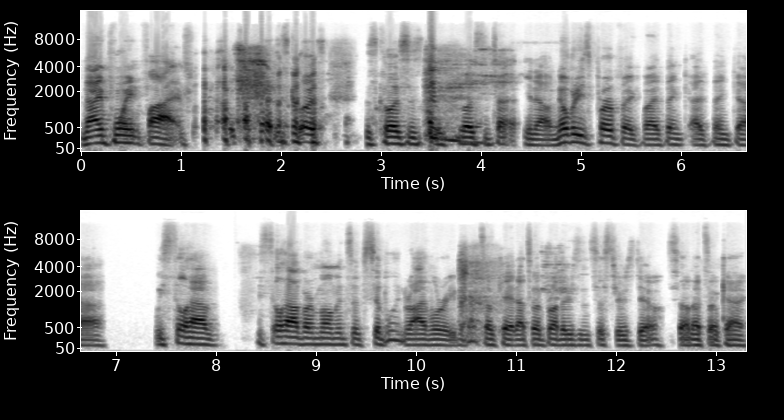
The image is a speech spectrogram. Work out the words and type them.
nine point five. as close as close as, as close to ten. You know, nobody's perfect, but I think I think uh, we still have we still have our moments of sibling rivalry, but that's okay. That's what brothers and sisters do. So that's okay.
